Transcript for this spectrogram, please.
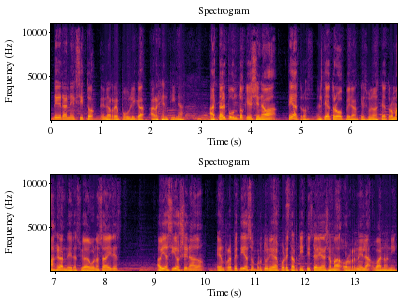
de gran éxito en la República Argentina. A tal punto que llenaba teatros. El Teatro Ópera, que es uno de los teatros más grandes de la ciudad de Buenos Aires, había sido llenado en repetidas oportunidades por esta artista italiana llamada Ornella Banoni.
